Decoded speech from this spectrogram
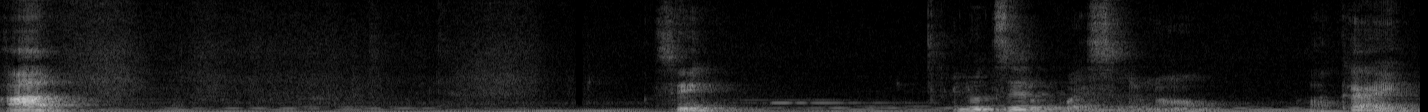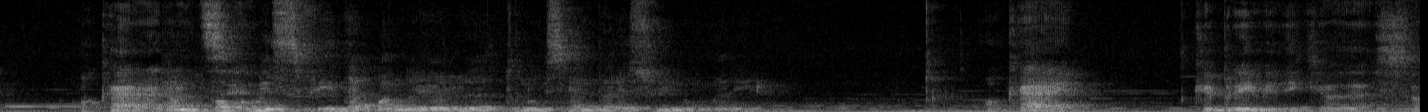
Ah! Sì, E lo 0 può essere no. ok. Ok, È un po' ragazzi. come sfida quando io gli ho detto non sai andare sui numeri. Ok, che brividi che ho adesso.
